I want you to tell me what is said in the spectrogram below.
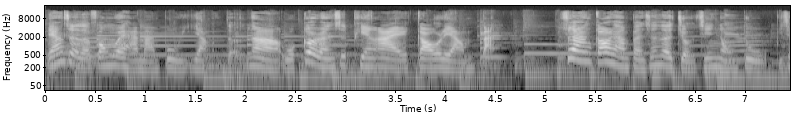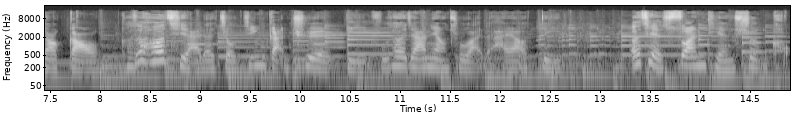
两者的风味还蛮不一样的。那我个人是偏爱高粱版，虽然高粱本身的酒精浓度比较高，可是喝起来的酒精感却比伏特加酿出来的还要低，而且酸甜顺口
